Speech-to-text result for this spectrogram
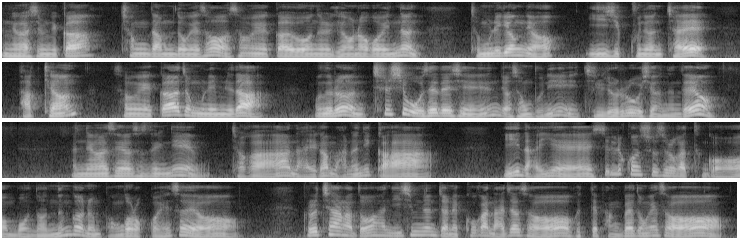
안녕하십니까? 청담동에서 성형외과 의원을 개원하고 있는 전문의 경력 29년 차의 박현 성형외과 전문의입니다. 오늘은 75세 되신 여성분이 진료를 오셨는데요. 안녕하세요 선생님. 제가 나이가 많으니까 이 나이에 실리콘 수술 같은 거 뭐 넣는 거는 번거롭고 해서요. 그렇지 않아도 한 20년 전에 코가 낮아서 그때 방배동에서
